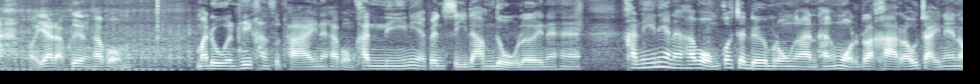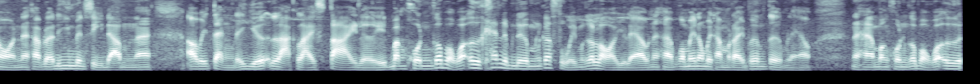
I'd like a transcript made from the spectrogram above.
อะขออนุญาตดับเครื่องครับผมมาดูกันที่คันสุดท้ายนะครับผมคันนี้เนี่ยเป็นสีดำดุเลยนะฮะ คันนี้เนี่ยนะครับผมก็จะเดิมโรงงานทั้งหมดราคาเร้าใจแน่นอนนะครับแล้วยิ่งเป็นสีดำนะ เอาไปแต่งได้เยอะหลากหลายสไตล์เลย บางคนก็บอกว่าเออแค่เดิมๆมันก็สวยมันก็หล่ออยู่แล้วนะครับก็ไม่ต้องไปทำอะไรเพิ่มเติมแล้วนะฮะบางคนก็บอกว่าเออ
